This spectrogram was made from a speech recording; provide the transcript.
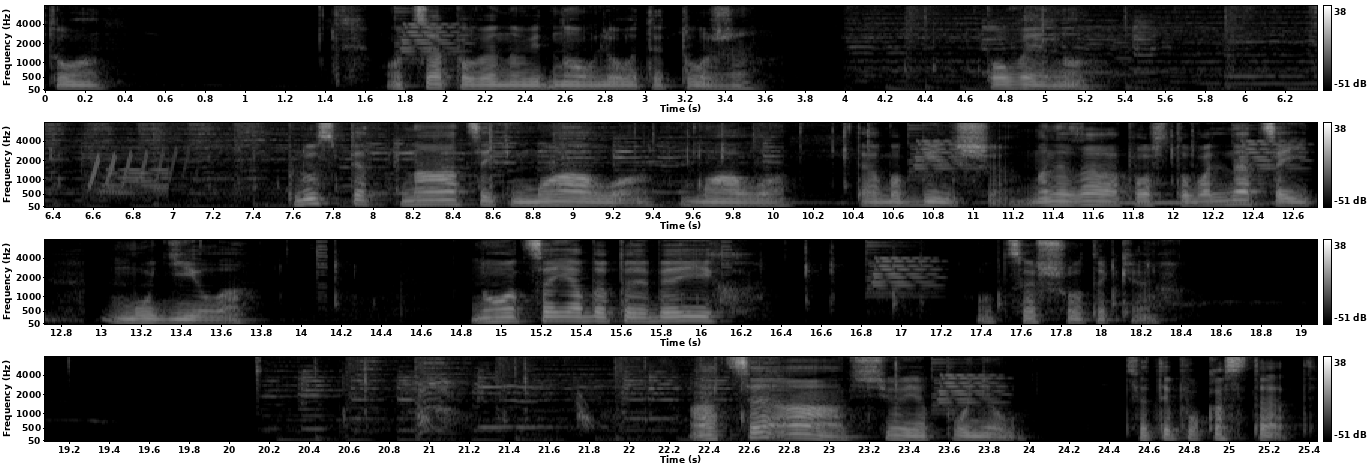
то. Оце повинно відновлювати теж. Повинно. Плюс 15 мало, мало. Треба більше. У Мене зараз просто вальне цей муділа. Ну, оце я би приберіг. Оце що таке? А це. А, все, я поняв. Це типу кастет.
